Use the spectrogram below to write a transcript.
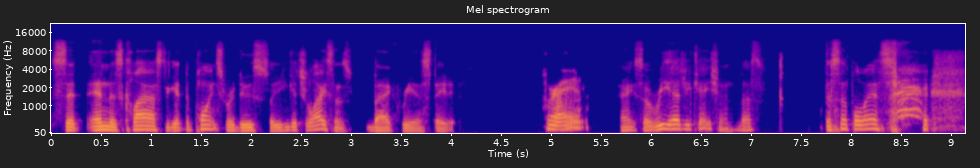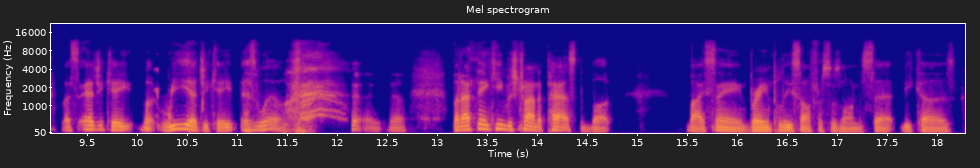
sit in this class to get the points reduced so you can get your license back reinstated. Right. Right. So re-education. That's the simple answer. Let's educate, but re-educate as well. you know? But I think he was trying to pass the buck by saying bring police officers on the set because –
